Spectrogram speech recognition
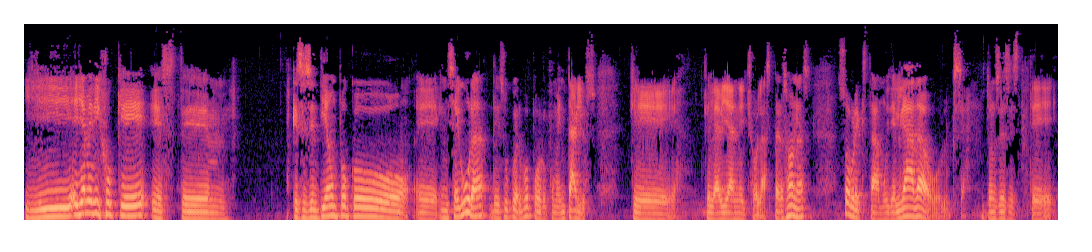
Y ella me dijo que este que se sentía un poco eh, insegura de su cuerpo por comentarios que, que le habían hecho las personas sobre que estaba muy delgada o lo que sea. Entonces, este,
